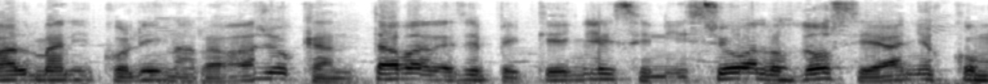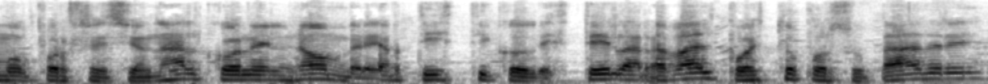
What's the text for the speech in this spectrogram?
Palma Nicolina Raballo cantaba desde pequeña y se inició a los 12 años como profesional con el nombre artístico de Estela Raval puesto por su padre,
